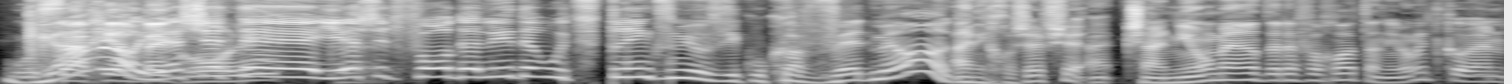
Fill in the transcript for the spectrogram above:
הוא עושה גם הכי לא, הרבה יש את, קרולים. אה, יש את For the Leader with Strings Music, הוא כבד מאוד. אני חושב שכשאני אומר את זה לפחות, אני לא מתכוון...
